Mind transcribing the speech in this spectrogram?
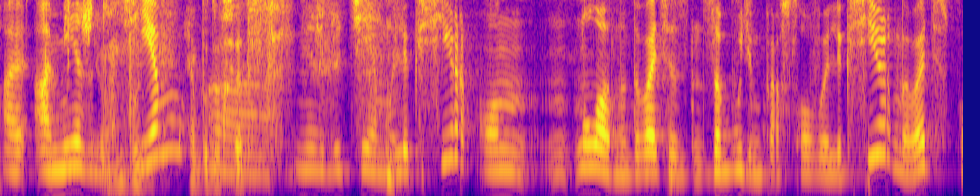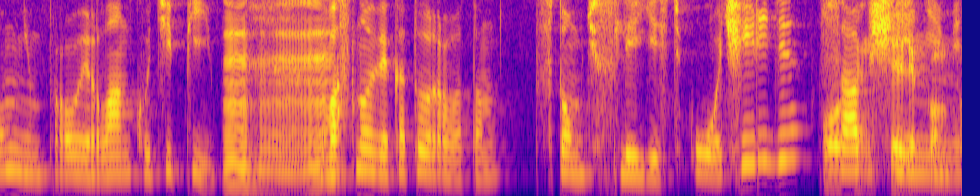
А, а между я тем, буду, я буду все а, между тем, эликсир, он, ну ладно, давайте забудем про слово эликсир, давайте вспомним про Ирландку TP, угу. в основе которого там в том числе есть очереди с сообщениями.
